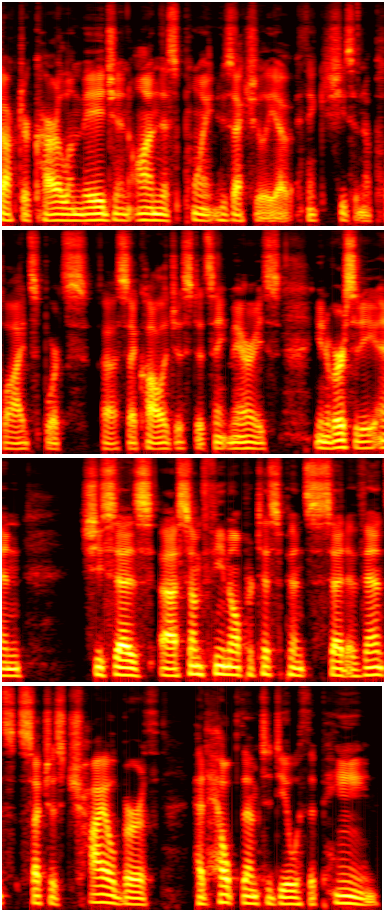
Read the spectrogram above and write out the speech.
Dr. Carla Meijen on this point, who's actually, a, I think she's an applied sports uh, psychologist at St. Mary's University. And she says uh, some female participants said events such as childbirth had helped them to deal with the pain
